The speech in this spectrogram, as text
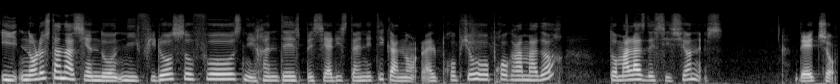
y no lo están haciendo ni filósofos, ni gente especialista en ética, no, el propio programador toma las decisiones. De hecho,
